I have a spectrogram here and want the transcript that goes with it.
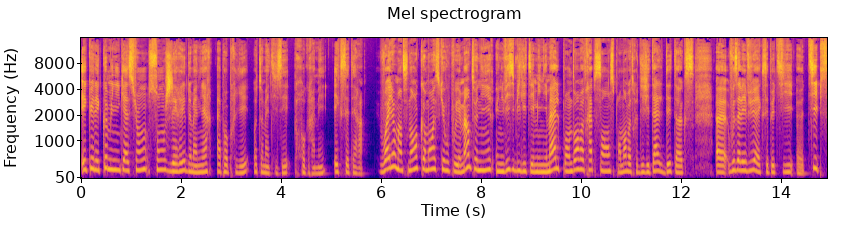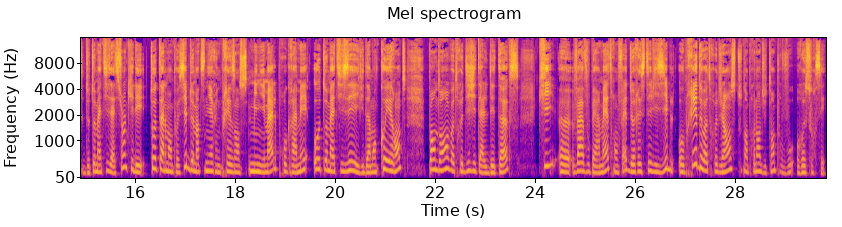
et que les communications sont gérées de manière appropriée, automatisée, programmée, etc. Voyons maintenant comment est-ce que vous pouvez maintenir une visibilité minimale pendant votre absence, pendant votre digital detox. Euh, vous avez vu avec ces petits euh, tips d'automatisation qu'il est totalement possible de maintenir une présence minimale, programmée, automatisée et évidemment cohérente pendant votre digital detox, qui euh, va vous permettre en fait de rester visible auprès de votre audience tout en prenant du temps pour vous ressourcer.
